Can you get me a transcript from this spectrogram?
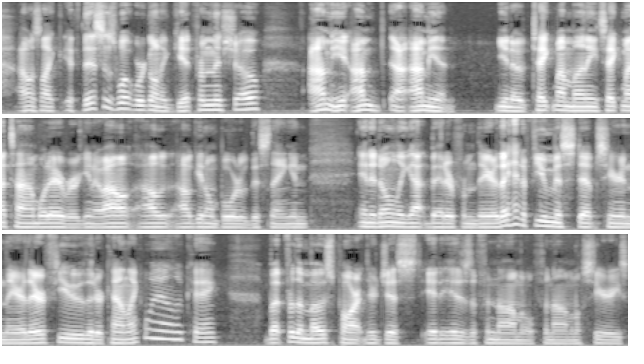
I was like, if this is what we're going to get from this show, I'm in, I'm I'm in. You know, take my money, take my time, whatever. You know, I'll I'll I'll get on board with this thing and. And it only got better from there. They had a few missteps here and there. There are a few that are kind of like, well, okay, but for the most part, they're just it is a phenomenal, phenomenal series.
